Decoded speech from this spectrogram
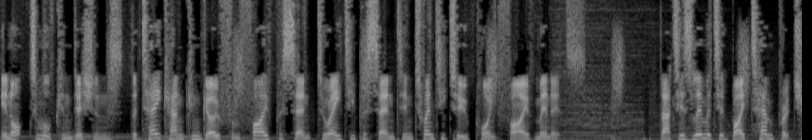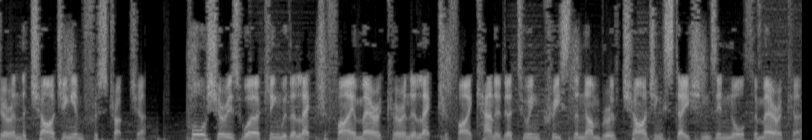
In optimal conditions, the Taycan can go from 5% to 80% in 22.5 minutes. That is limited by temperature and the charging infrastructure. Porsche is working with Electrify America and Electrify Canada to increase the number of charging stations in North America.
